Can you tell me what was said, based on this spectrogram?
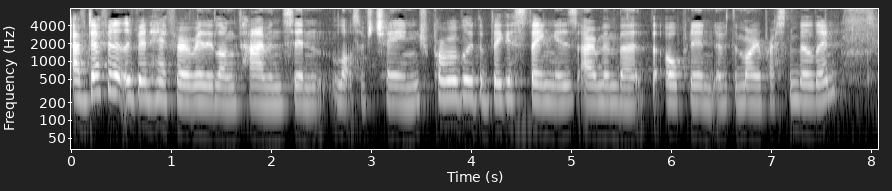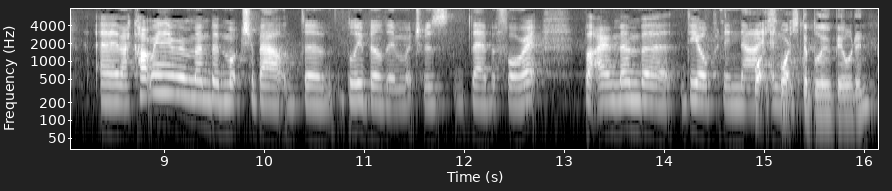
I've definitely been here for a really long time and seen lots of change. Probably the biggest thing is I remember the opening of the Murray Preston building. Um, I can't really remember much about the blue building, which was there before it, but I remember the opening night. What's, and what's the blue building?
